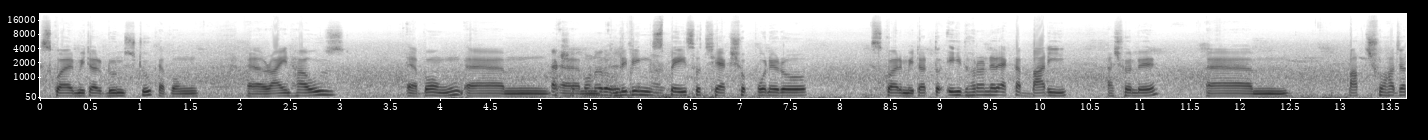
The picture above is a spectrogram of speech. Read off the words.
স্কোয়ার মিটার গ্রুনস্টুক এবং রাইন হাউস এবং লিভিং স্পেস হচ্ছে একশো পনেরো স্কোয়ার মিটার। তো এই ধরনের একটা বাড়ি আসলে পাঁচশো হাজার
